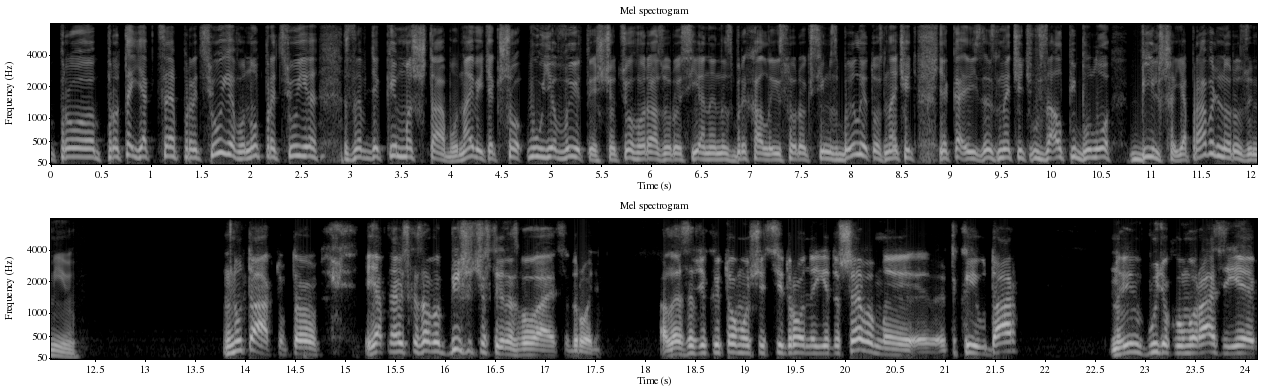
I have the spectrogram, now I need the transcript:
про, про те, як це працює, воно працює завдяки масштабу. Навіть якщо уявити, що цього разу росіяни не збрехали і 47 збили, то значить, яка значить в залпі було більше. Я правильно розумію? Ну так, тобто, я б навіть сказав, більша частина збивається дронів. Але завдяки тому, що ці дрони є дешевими, е, такий удар, ну він в будь-якому разі є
